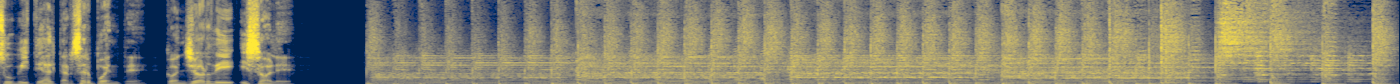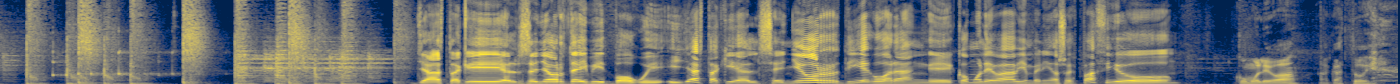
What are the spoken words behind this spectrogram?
Subite al tercer puente con Jordi y Sole. Ya está aquí el señor David Bowie y ya está aquí el señor Diego Arangue. ¿Cómo le va? Bienvenido a su espacio. ¿Cómo le va? Acá estoy.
